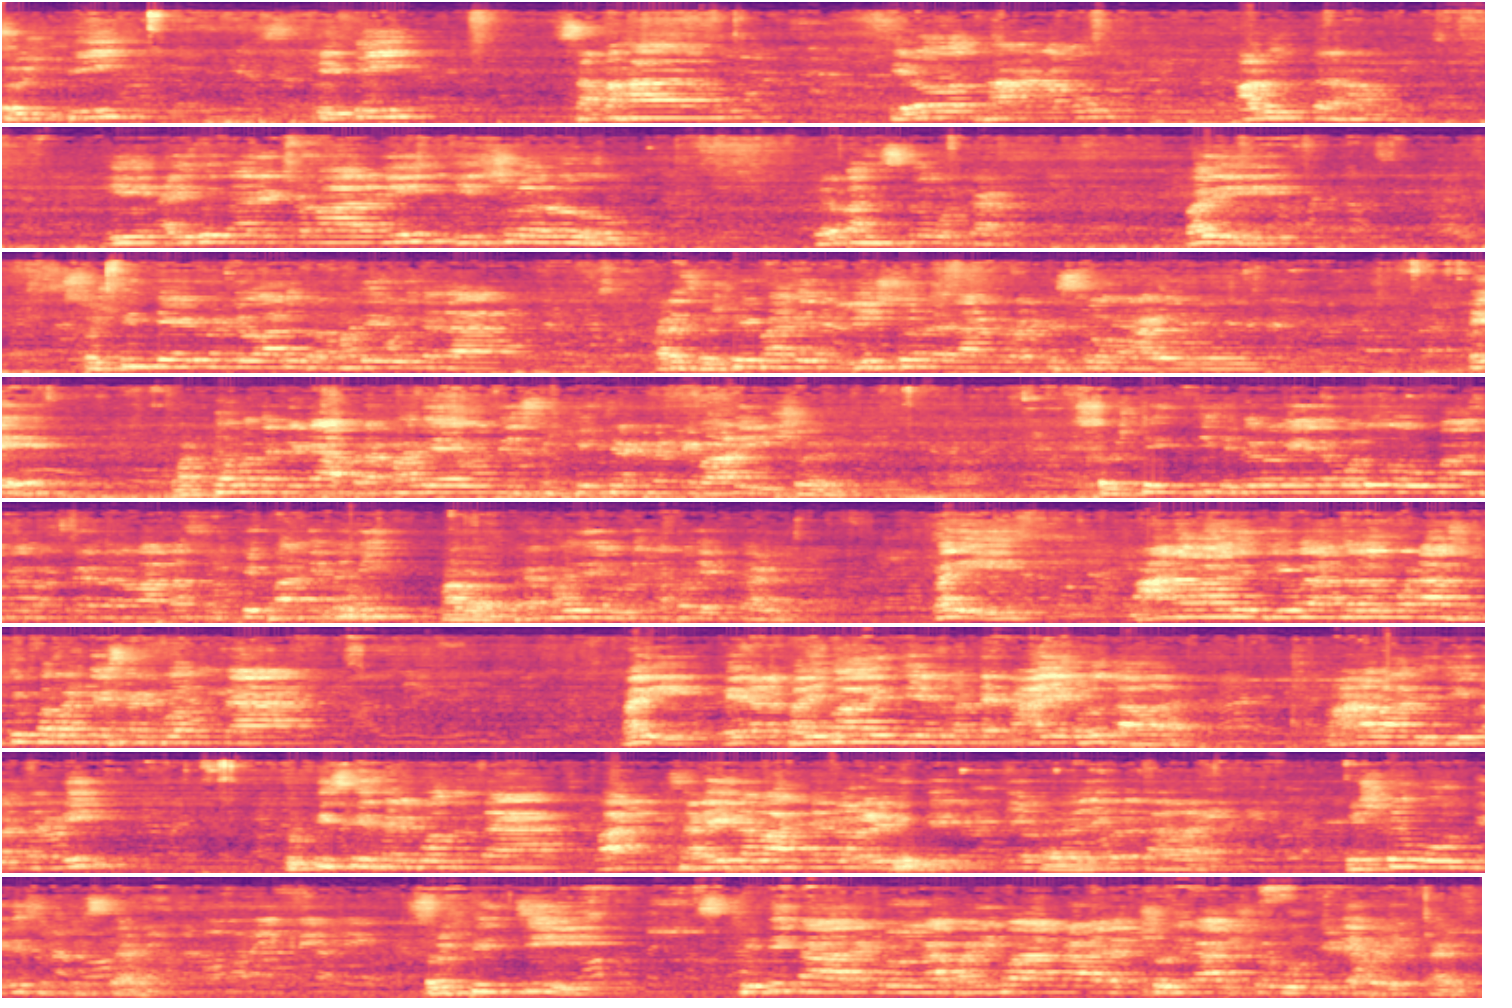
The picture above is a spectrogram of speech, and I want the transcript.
సృష్టి స్థితి సంహారము తిరోధానము అనుగ్రహము. ఈ ఐదు కార్యక్రమాలని ఈశ్వరుడు నిర్వహిస్తూ ఉంటాడు. మరి సృష్టించేటువంటి వాడు బ్రహ్మదేవుడు కదా. మరి సృష్టి బాధ్యత ఈశ్వరుడు ఎలా నిర్వర్తిస్తూ ఉన్నాడు? అంటే మొట్టమొదటిగా బ్రహ్మదేవుడిని సృష్టించినటువంటి వాడు ఈశ్వరుడు. సృష్టించి పితృవేదములు ఉపాసన పట్టిన తర్వాత సృష్టి బాధ్యతని బ్రహ్మదేవుడు అప్పచెప్తాడు. మరి మానవాది జీవులందరూ కూడా సృష్టింపబట్టే సరిపోతుందా? మరి వీళ్ళని పరిపాలించేటువంటి నాయకుడు కావాలి. మానవాది జీవులందరినీ పుట్టిస్తే సరిపోతుందా? వాళ్ళని సరైన మార్గంలో నడిపించేటువంటి ఒక నాయకుడు కావాలి. విష్ణుమూర్తిని సృష్టిస్తాడు. సృష్టించి స్థితికారకుడుగా పరిపాలనా దక్షుడిగా విష్ణుమూర్తిని అప్పగిస్తాడు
